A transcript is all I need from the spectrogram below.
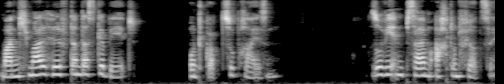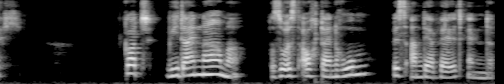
Manchmal hilft dann das Gebet und Gott zu preisen. So wie in Psalm 48. Gott, wie dein Name, so ist auch dein Ruhm bis an der Welt enden.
